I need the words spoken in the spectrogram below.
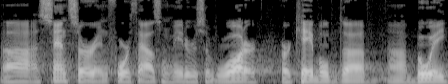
uh, sensor in 4,000 meters of water or cabled uh, uh, buoy,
